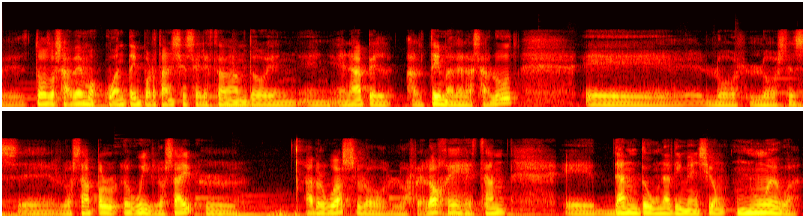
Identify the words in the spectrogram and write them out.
eh, todos sabemos cuánta importancia se le está dando en, en- Apple al tema de la salud. Eh, los, los, eh, los Apple, uy, los l- Apple Watch, los, los relojes están dando una dimensión nueva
